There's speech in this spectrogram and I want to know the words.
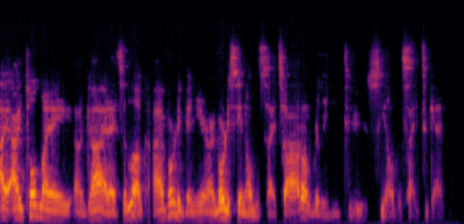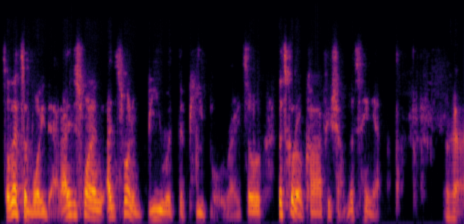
I, I told my uh, guide, I said, "Look, I've already been here. I've already seen all the sites, so I don't really need to see all the sites again. So let's avoid that. I just want to, I just want to be with the people, right? So let's go to a coffee shop. Let's hang out." Okay.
